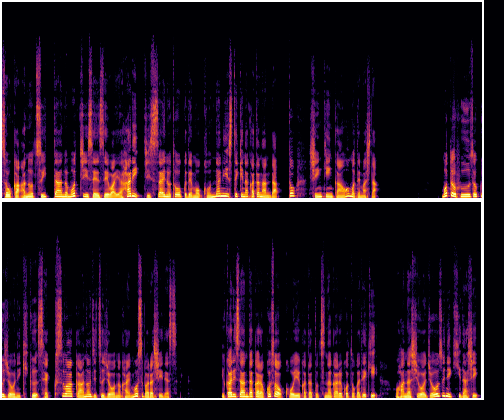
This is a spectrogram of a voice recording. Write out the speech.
そうか、あのツイッターのモッチー先生はやはり実際のトークでもこんなに素敵な方なんだと親近感を持てました。元風俗嬢に聞くセックスワーカーの実情の回も素晴らしいです。ゆかりさんだからこそこういう方とつながることができ、お話を上手に聞き出し、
